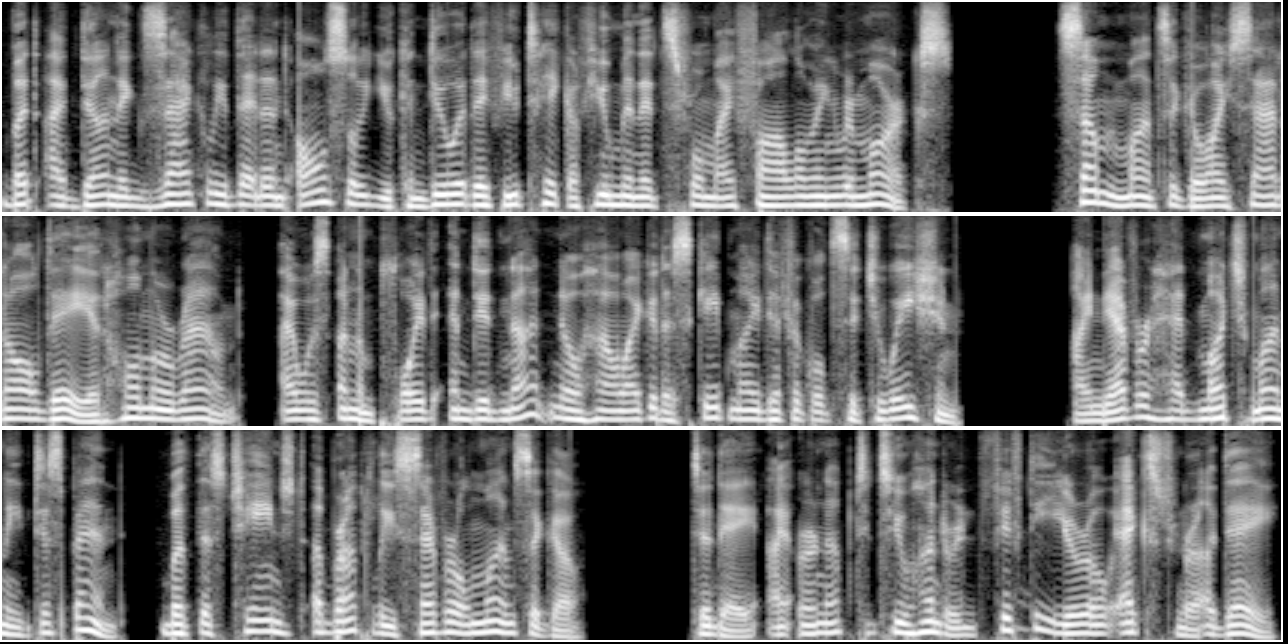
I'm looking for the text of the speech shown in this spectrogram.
but I've done exactly that and also you can do it if you take a few minutes for my following remarks. Some months ago I sat all day at home around, I was unemployed and did not know how I could escape my difficult situation. I never had much money to spend, but this changed abruptly several months ago. Today I earn up to 250 euro extra a day,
